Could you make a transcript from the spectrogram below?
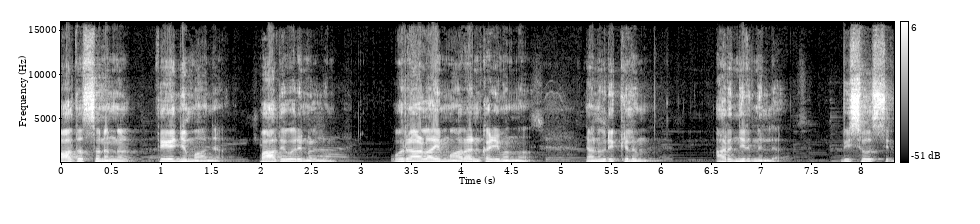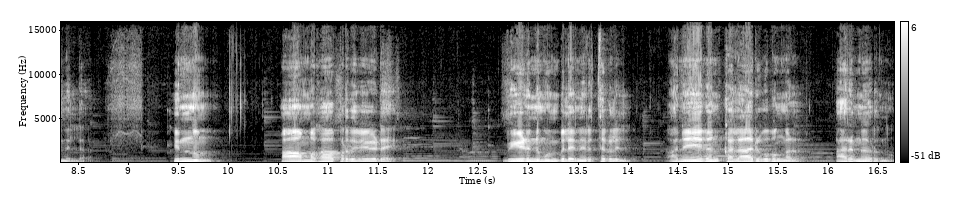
പാദസ്വനങ്ങൾ തേഞ്ഞു മാഞ്ഞ പാതയോരങ്ങളിലും ഒരാളായി മാറാൻ കഴിയുമെന്ന് ഞാൻ ഒരിക്കലും അറിഞ്ഞിരുന്നില്ല വിശ്വസിച്ചിരുന്നില്ല. ഇന്നും ആ മഹാപ്രതിഭയുടെ വീടിന് മുമ്പിലെ നിരത്തുകളിൽ അനേകം കലാരൂപങ്ങൾ അരങ്ങേറുന്നു.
